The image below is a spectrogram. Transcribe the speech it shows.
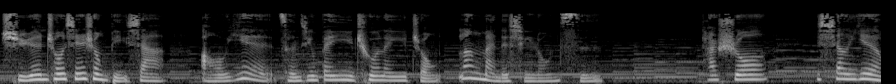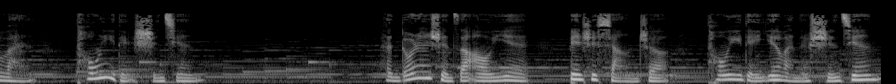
许愿冲先生笔下，熬夜曾经被译出了一种浪漫的形容词。他说：“向夜晚偷一点时间。”很多人选择熬夜，便是想着偷一点夜晚的时间，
